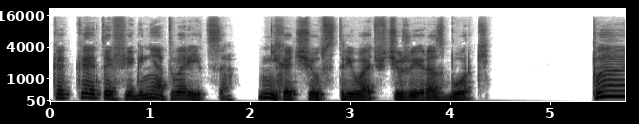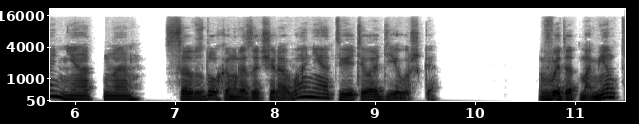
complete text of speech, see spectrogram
какая-то фигня творится. Не хочу встревать в чужие разборки. Понятно. Со вздохом разочарования ответила девушка. В этот момент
